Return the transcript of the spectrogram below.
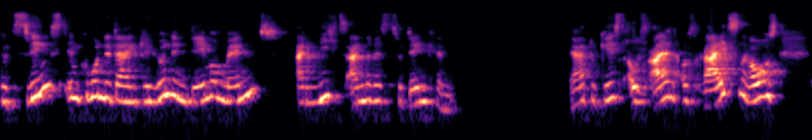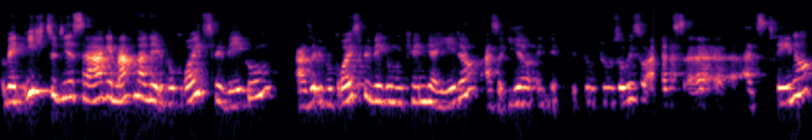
du zwingst im Grunde dein Gehirn in dem Moment an nichts anderes zu denken. Ja, du gehst aus allen, aus Reizen raus. Wenn ich zu dir sage, mach mal eine Überkreuzbewegung, also über Kreuzbewegungen kennt ja jeder, also ihr, du, du sowieso als, äh, als Trainer,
